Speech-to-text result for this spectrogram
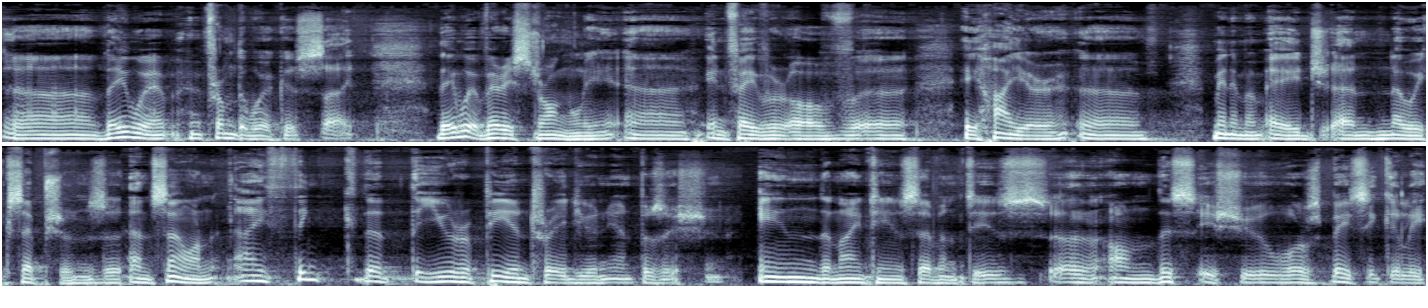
uh, they were from the workers' side. They were very strongly uh, in favor of uh, a higher uh, minimum age and no exceptions uh, and so on. I think that the European trade union position in the 1970s uh, on this issue was basically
